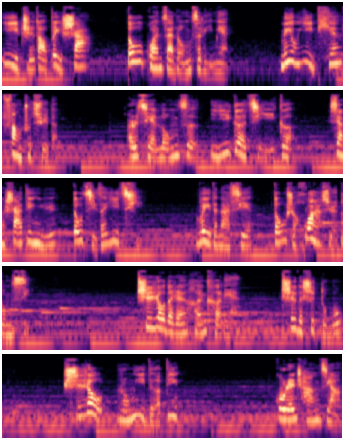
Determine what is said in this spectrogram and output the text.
一直到被杀，都关在笼子里面，没有一天放出去的，而且笼子一个挤一个。像沙丁鱼都挤在一起，喂的那些都是化学东西。吃肉的人很可怜，吃的是毒，食肉容易得病。古人常讲，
